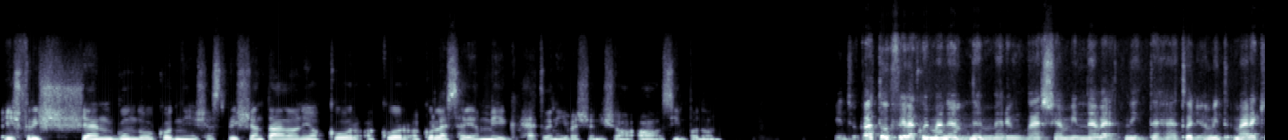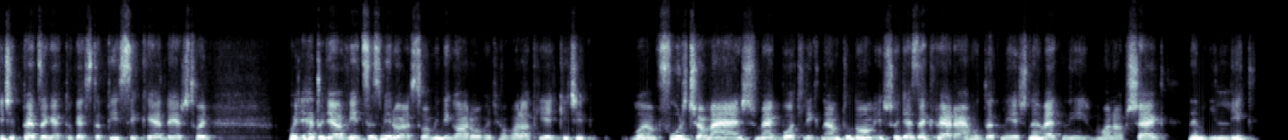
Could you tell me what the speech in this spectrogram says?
és frissen gondolkodni, és ezt frissen tálalni, akkor, akkor, akkor lesz helyem még 70 évesen is a, a színpadon. Én csak attól félek, hogy már nem, nem merünk már semmin nevetni. Tehát, hogy amit már egy kicsit pedzegettük ezt a PC kérdést, hogy, hogy hát ugye a vicc, ez miről szól? Mindig arról, hogyha valaki egy kicsit olyan furcsa, más, megbotlik, nem tudom, és hogy ezekre rámutatni és nevetni manapság nem illik,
